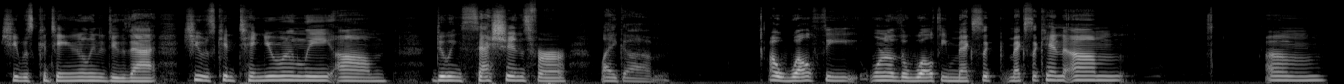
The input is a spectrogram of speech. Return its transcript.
She was continually to do that. She was continually um doing sessions for like um a wealthy one of the wealthy Mexic Mexican um um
